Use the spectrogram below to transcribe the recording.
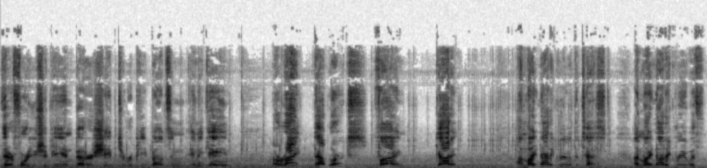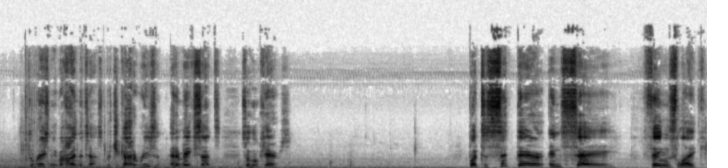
therefore you should be in better shape to repeat bouts in, in a game. All right, that works. Fine. Got it. I might not agree with the test. I might not agree with the reasoning behind the test, but you got a reason and it makes sense. So who cares? But to sit there and say things like,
